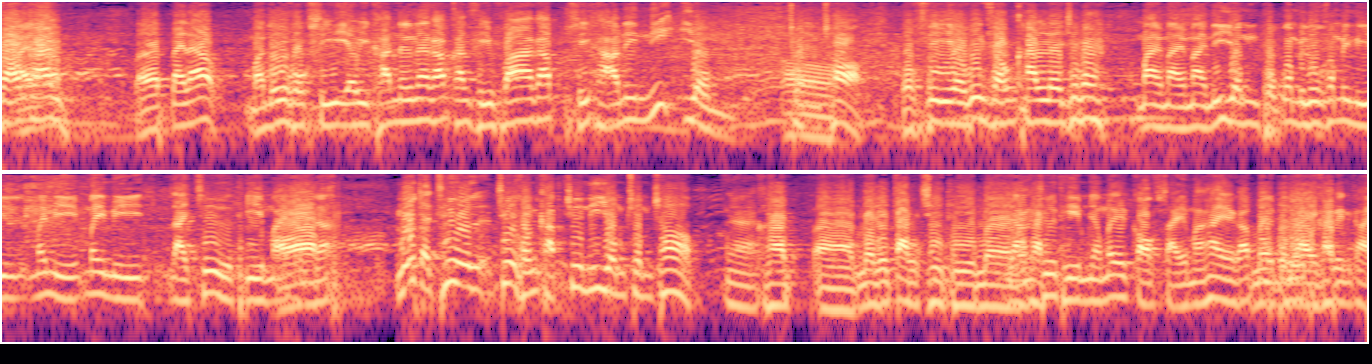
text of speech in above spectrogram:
สองคันเปิดไปแล้วมาดู64เอลอีกคันหนึ่งนะครับ คันสีฟ้าครับ สีขาวนี่นิยมชมชอบหกสี่เอวิ่งสองคันเลยใช่ไหมไม่ไม่ไม่นิยม ผมก็ไม่รู้เขาไม่มีไม่มีไม่มีรายชื่อทีมไหมอ๋อนะรู้แต่ชื่อชื่อคนขับชื่อนิยมชมชอบนะครับอ่าไม่ได้ตั้งชื่อทีมมายังนะครับชื่อทีมยังไม่ได้กรอกใส่มาให้ครับไม่เป็นไรใครเป็นใคร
